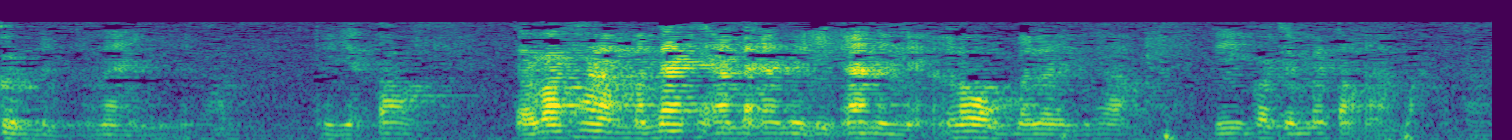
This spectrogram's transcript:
กึ่งหนึ่งอะไรนะครับ ถึงจะต้อง แต่ว่าถ้ามันได้แค่อันใดอันหนึ่งอีกอันหนึ่งเนี่ยโล่งไปเลยนะครับ นี่ก็จะไม่ต้องอาบัตนะครับ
